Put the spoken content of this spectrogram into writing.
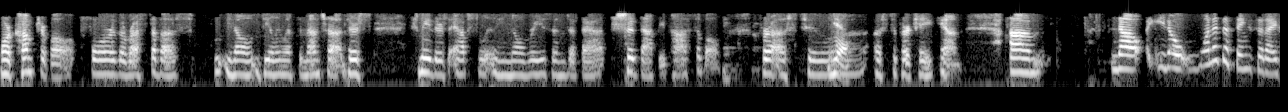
more comfortable for the rest of us, you know, dealing with dementia? There's, to me, there's absolutely no reason that that should not be possible for us to Yes. uh, us to partake in. Um, now, you know, one of the things that I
